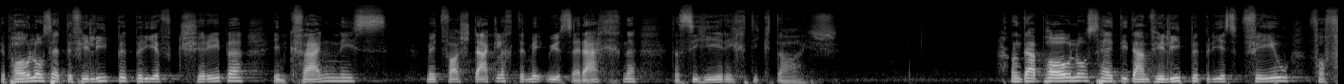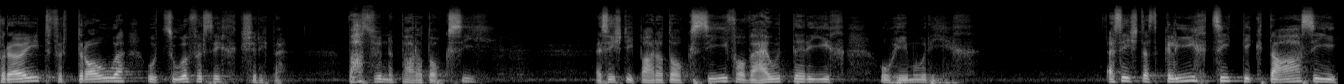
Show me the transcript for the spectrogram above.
Der Paulus hat den Philipperbrief geschrieben im Gefängnis mit fast täglich damit müssen rechnen, dass sie hier richtig da ist. Und der Paulus hat in diesem Philipperbrief viel von Freude, Vertrauen und Zuversicht geschrieben. Was für eine Paradoxie. Es ist die Paradoxie von Weltenreich und Himmelreich. Es ist das gleichzeitig Dasein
